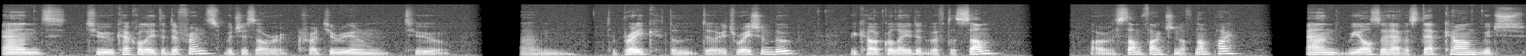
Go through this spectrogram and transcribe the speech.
And to calculate the difference, which is our criterion to um, to break the, the iteration loop, we calculate it with the sum, or the sum function of numpy, and we also have a step count which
